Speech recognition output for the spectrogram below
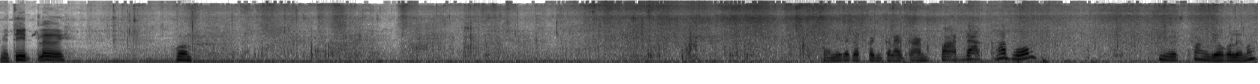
ไม่ติดเลยคนอันนี้ก็จะเป็นรายการปาดดักครับผมนี่ฝั่งเดียวกันเลยมั้ง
